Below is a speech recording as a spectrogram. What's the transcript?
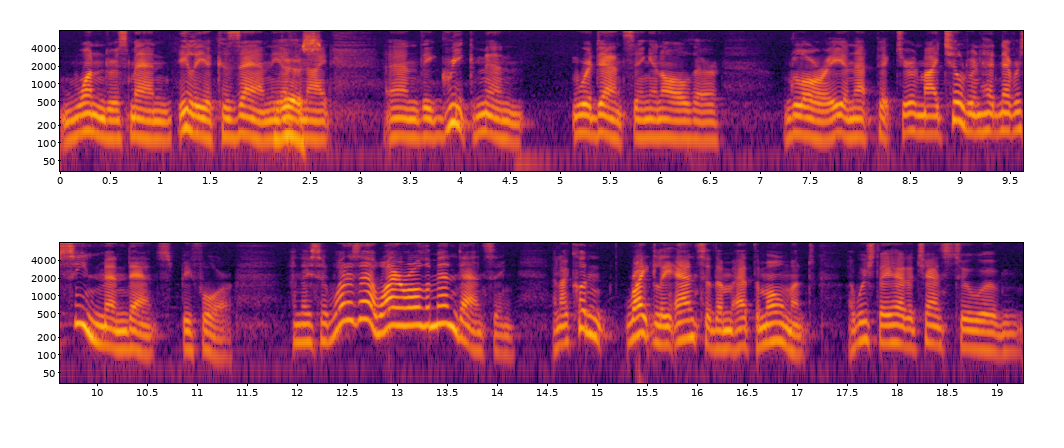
wondrous man, Elia Kazan, the Yes. other night. And the Greek men were dancing in all their glory in that picture, and my children had never seen men dance before. And they said, What is that? Why are all the men dancing? And I couldn't rightly answer them at the moment. I wish they had a chance to, um,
